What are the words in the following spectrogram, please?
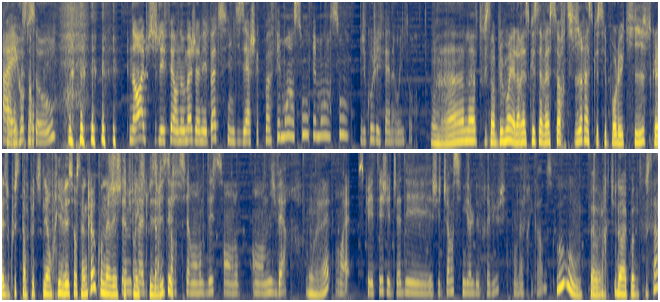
par I hope so. non, et puis je l'ai fait en hommage à mes potes. Ils me disaient à chaque fois Fais-moi un son, fais-moi un son. Du coup, j'ai fait Anna Wintour. Voilà, tout simplement. Et alors, est-ce que ça va sortir? Est-ce que c'est pour le kiff? Parce que là, du coup, c'est un petit lien privé sur SoundCloud qu'on avait fait une bien exclusivité. sortir en décembre, en hiver. Ouais. Ouais, parce que l'été, j'ai déjà, des... j'ai déjà un single de prévu chez Bon Africans. Ouh, va falloir que tu nous racontes tout ça.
